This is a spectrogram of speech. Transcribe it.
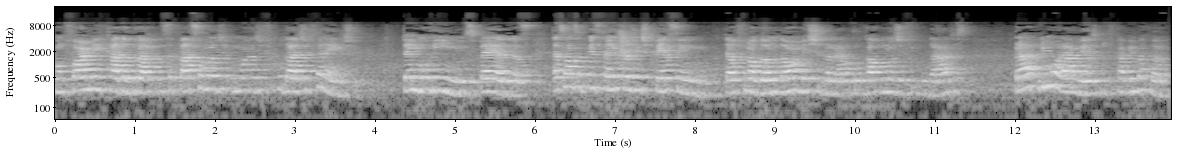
Conforme cada buraco que você passa, uma, uma dificuldade diferente. Tem morrinhos, pedras. Essa nossa pista ainda a gente pensa em, até o final do ano, dar uma mexida nela, colocar algumas dificuldades para aprimorar mesmo, para ficar bem bacana.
